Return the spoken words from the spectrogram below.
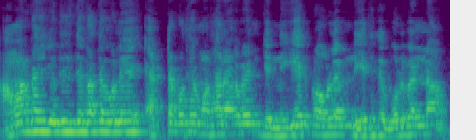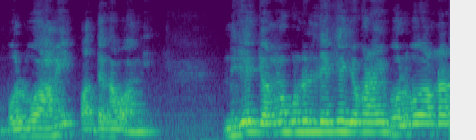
আমার কাছে জ্যোতিষ দেখাতে হলে একটা কথা মাথায় রাখবেন, যে নিজের প্রবলেম নিজে থেকে বলবেন না, বলব আমি, পথ দেখাবো আমি। নিজের জন্মকুণ্ডলী দেখে যখন আমি বলব আপনার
